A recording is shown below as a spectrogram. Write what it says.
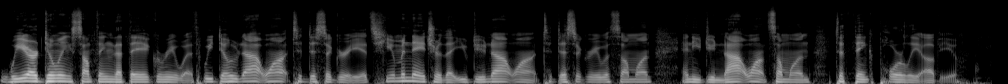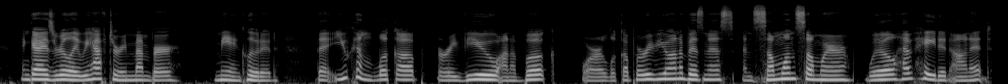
we are doing something that they agree with. We do not want to disagree. It's human nature that you do not want to disagree with someone and you do not want someone to think poorly of you. And guys, really, we have to remember, me included, that you can look up a review on a book or look up a review on a business and someone somewhere will have hated on it,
